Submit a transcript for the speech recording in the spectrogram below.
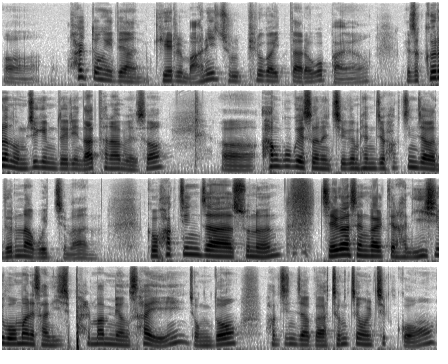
어, 활동에 대한 기회를 많이 줄 필요가 있다라고 봐요. 그래서 그런 움직임들이 나타나면서 어, 한국에서는 지금 현재 확진자가 늘어나고 있지만 그 확진자 수는 제가 생각할 때는 한 25만에서 한 28만 명 사이 정도 확진자가 정점을 찍고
